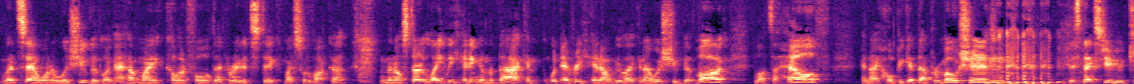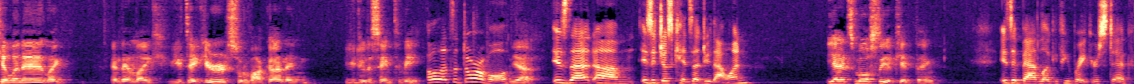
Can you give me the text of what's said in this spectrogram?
let's say I want to wish you good luck. I have my colorful decorated stick, my survaka, and then I'll start lightly hitting on the back. And with every hit, I'll be like, and I wish you good luck, lots of health, and I hope you get that promotion. this next year, you're killing it. Like, and then like you take your survaka and then you do the same to me. Oh, that's adorable. Yeah. Is that um is it just kids that do that one? Yeah, it's mostly a kid thing. Is it bad luck if you break your stick?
